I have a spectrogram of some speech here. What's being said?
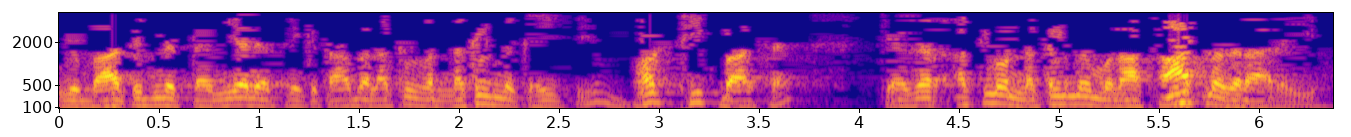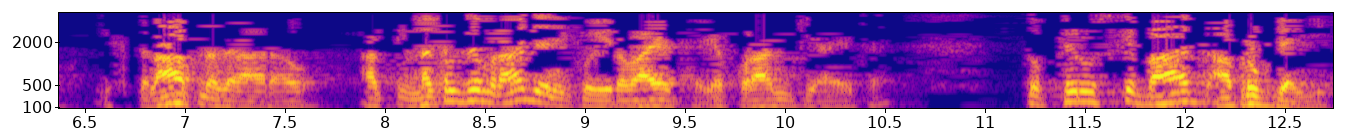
یہ بات ابن تیمیہ نے اپنی کتاب العقل و نقل میں کہی تھی، بہت ٹھیک بات ہے کہ اگر عقل و نقل میں منافعات نظر آ رہی ہو، اختلاف نظر آ رہا ہو، عقل نقل سے مراد یعنی کوئی روایت ہے یا قرآن کی آیت ہے تو پھر اس کے بعد آپ رک جائیے۔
